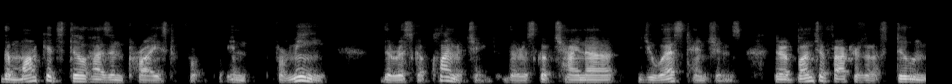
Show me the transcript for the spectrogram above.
the market still hasn't priced for in for me the risk of climate change, the risk of China US tensions. There are a bunch of factors that are still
